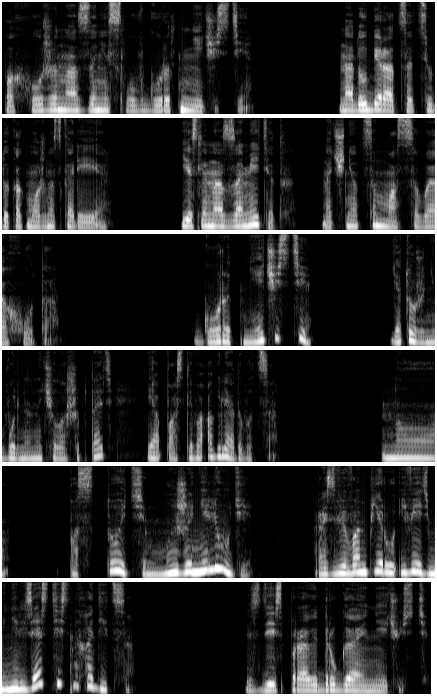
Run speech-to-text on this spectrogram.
«Похоже, нас занесло в город нечисти. Надо убираться отсюда как можно скорее. Если нас заметят, начнется массовая охота». «Город нечисти?» Я тоже невольно начала шептать и опасливо оглядываться. «Но Постойте, мы же не люди. Разве вампиру и ведьме нельзя здесь находиться? Здесь правит другая нечисть.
